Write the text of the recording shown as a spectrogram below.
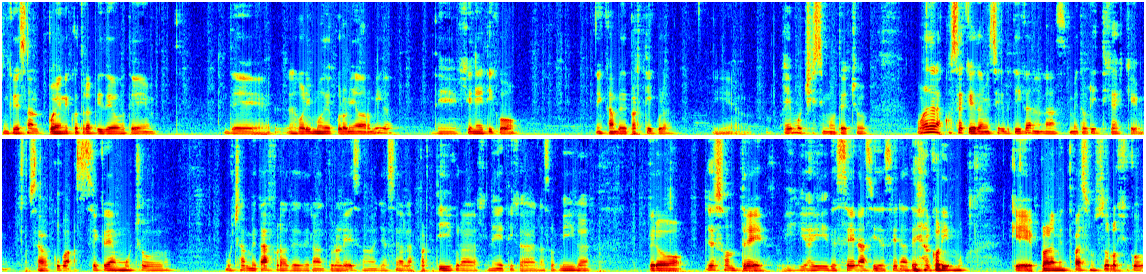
ingresan, pueden encontrar videos de, de algoritmo de colonia de hormiga, de genético, de cambio de partículas. Y, em, hay muchísimos, de hecho. Una de las cosas que también se critican en las metodísticas es que se, ocupa, se crean mucho, muchas metáforas desde la naturaleza, ya sea las partículas, la genética, las hormigas, pero ya son tres y hay decenas y decenas de algoritmos que probablemente parece un zoológico,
